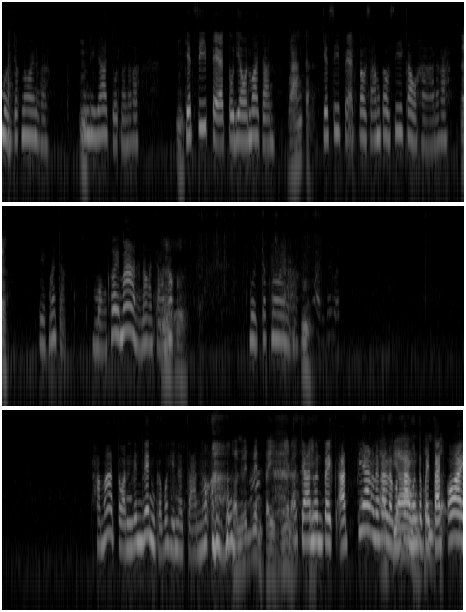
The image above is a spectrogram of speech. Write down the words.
หมื่นจักหน้อยนะคะอืมมันที่ญาติจดแล้วนะคะอืม เจ็ดสี่แปดตัวเดียวมันบ่อาจารย์วางซะละ เจ็ดสี่แปดเก้าสามเก้าสี่เก้าหานะคะเออเด็กมาจากหม่องเคยมาน่ะเนาะอาจารย์เออเนาะ เออห มื่นจักหน้อยนะคะอืมพามาตอนเว้นเว้นๆก็บ่เห็นอาจารย์เนาะ ตอนเว้นเว้นๆไปนี่แหละอาจารย์มันไปอัดเฟี้ยงนะคะอัดแล้วเฟี้บางยงครั้งมันก็ไปเพิ่นก็ตัดอ้อย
